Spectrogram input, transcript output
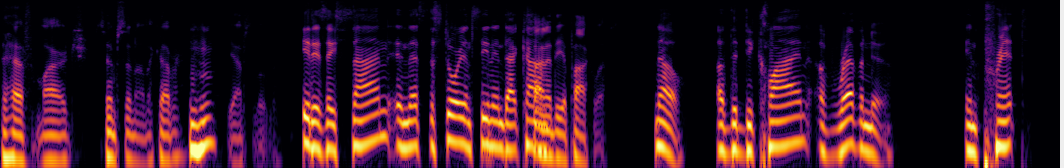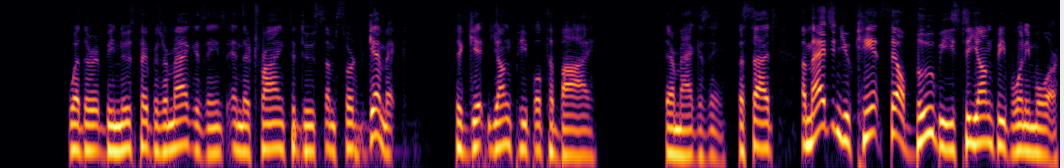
to have Marge Simpson on the cover? Mhm. Yeah, absolutely. It is a sign, and that's the story on CNN.com. Sign of the apocalypse. No, of the decline of revenue in print, whether it be newspapers or magazines, and they're trying to do some sort of gimmick to get young people to buy their magazine. Besides, imagine you can't sell boobies to young people anymore.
